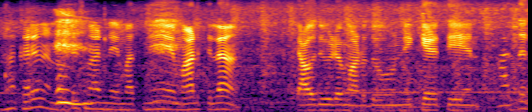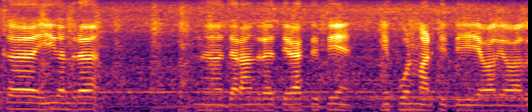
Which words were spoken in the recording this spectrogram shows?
ಹಾಂ ಖರೆ ನಾನು ನೋಟಿಸ್ ಮಾಡ್ನಿ. ಮತ್ತು ನೀ ಮಾಡ್ತಿಲ್ಲ? ಯಾವ್ದು ವಿಡಿಯೋ ಮಾಡೋದು ನೀ ಕೇಳ್ತಿ? ಅದಕ್ಕೆ ಈಗಂದ್ರೆ ಜರ ಅಂದ್ರೆ ತಿಳಾಗ್ತೈತಿ. ನೀ ಫೋನ್ ಮಾಡ್ತಿದ್ದಿ ಯಾವಾಗ ಯಾವಾಗ?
